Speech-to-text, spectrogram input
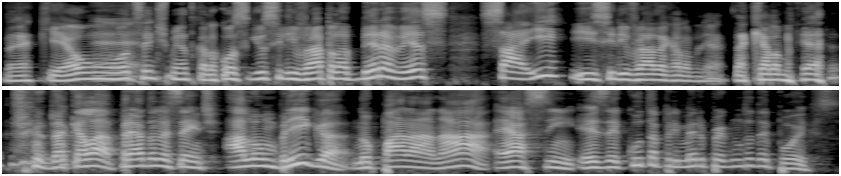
né? Que é um É. outro sentimento, que ela conseguiu se livrar pela primeira vez, sair e se livrar daquela mulher. Daquela mulher. Daquela pré-adolescente. A lombriga no Paraná é assim: executa primeiro, pergunta depois.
